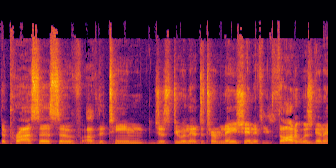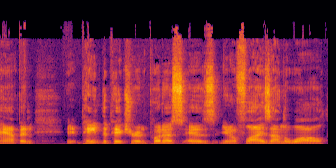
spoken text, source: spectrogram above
the process of, of the team just doing that determination, if you thought it was going to happen, it, paint the picture and put us as you know flies on the wall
